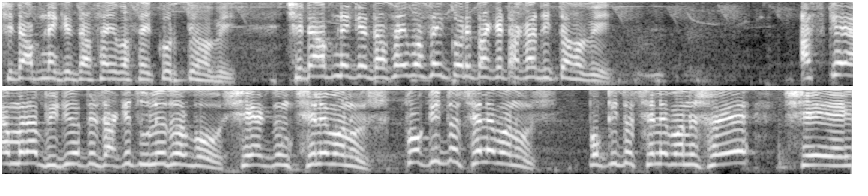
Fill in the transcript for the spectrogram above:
সেটা আপনাকে যাচাই বাছাই করতে হবে। সেটা আপনাকে যাচাই বাছাই করে তাকে টাকা দিতে হবে। আজকে আমরা ভিডিওতে যাকে তুলে ধরবো, সে একজন ছেলে মানুষ, প্রকৃত ছেলে মানুষ। প্রকৃত ছেলে মানুষ হয়ে সে এই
